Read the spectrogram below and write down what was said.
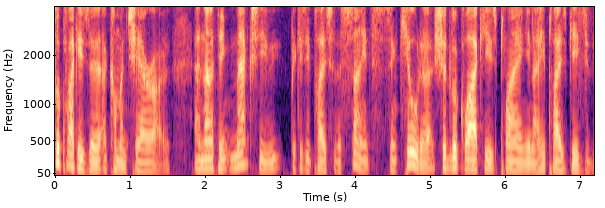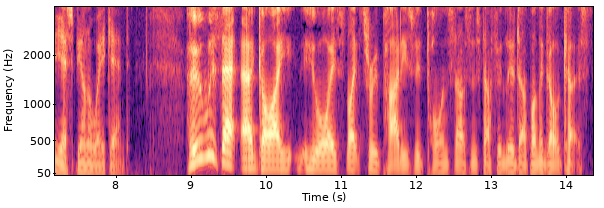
look like he's a, a Comanchero. And then I think Maxi, because he plays for the Saints, St Kilda, should look like he's playing, you know, he plays gigs at the ESPY on a weekend. Who was that uh, guy who always like threw parties with porn stars and stuff who lived up on the Gold Coast?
